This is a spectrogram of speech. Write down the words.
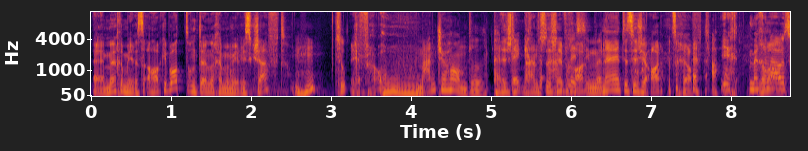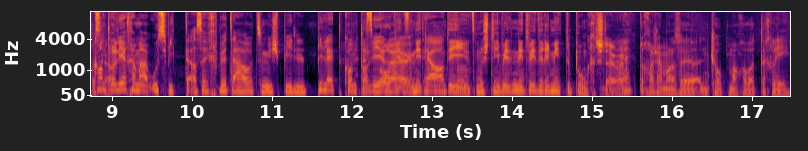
Äh, machen wir ein Angebot und dann kommen wir ins Geschäft. Super. Ich frage, oh, Menschenhandel. das ist, Perfekt. Mensch, das ist einfach Ar Nein, das ist ja Arbeitskraft. Ich, wir können Nochmal auch das. Kontrollieren können wir auch ausweiten. Also ich würde auch zum Beispiel Billett Es kontrollieren geht jetzt im nicht Theater. um dich. Jetzt musst du dich nicht wieder in den Mittelpunkt stellen. Ja, Du kannst auch mal so einen Job machen, wo du ein bisschen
